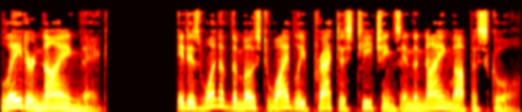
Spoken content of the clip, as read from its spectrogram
later Nyingthig. It is one of the most widely practiced teachings in the Nyingmapa school.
